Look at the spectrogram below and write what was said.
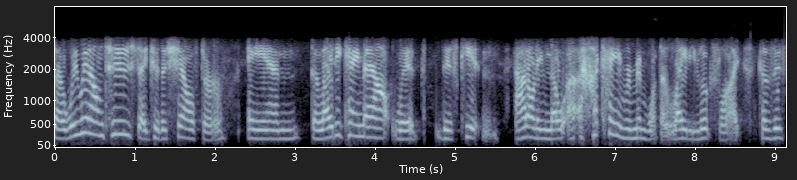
So we went on Tuesday to the shelter, and the lady came out with this kitten. I don't even know, I can't even remember what the lady looks like because this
